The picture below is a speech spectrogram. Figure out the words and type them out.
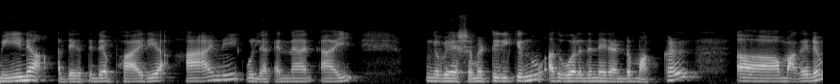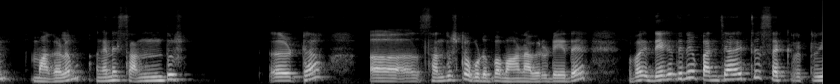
മീന അദ്ദേഹത്തിന്റെ ഭാര്യ ആനി ഉലഹന്നാൻ ആയി വേഷമിട്ടിരിക്കുന്നു. അതുപോലെ തന്നെ രണ്ട് മക്കൾ മകനും മകളും അങ്ങനെ സന്തുഷ്ട സന്തുഷ്ട കുടുംബമാണ് അവരുടേത്. അപ്പോൾ ഇദ്ദേഹത്തിന് പഞ്ചായത്ത് സെക്രട്ടറി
